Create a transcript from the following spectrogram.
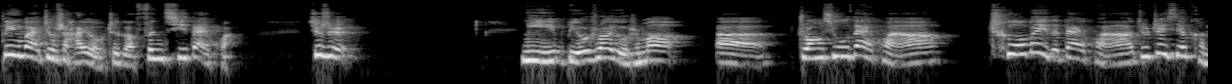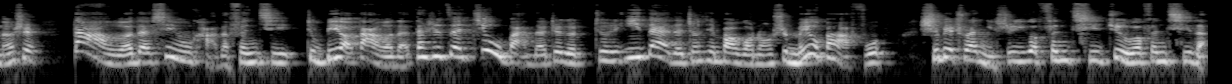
另外就是还有这个分期贷款，就是你比如说有什么呃装修贷款啊、车位的贷款啊，就这些可能是大额的信用卡的分期，就比较大额的，但是在旧版的这个就是一代的征信报告中是没有办法服识别出来你是一个分期巨额分期的。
